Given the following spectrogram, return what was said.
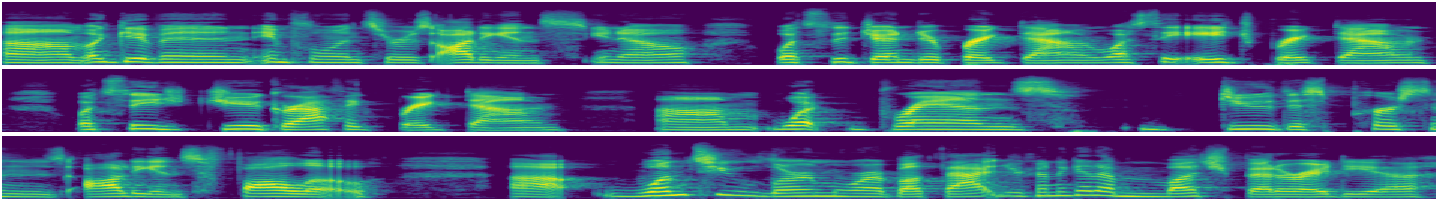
um, a given influencer's audience. You know, what's the gender breakdown? What's the age breakdown? What's the geographic breakdown? Um, what brands do this person's audience follow? Uh, once you learn more about that, you're going to get a much better idea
